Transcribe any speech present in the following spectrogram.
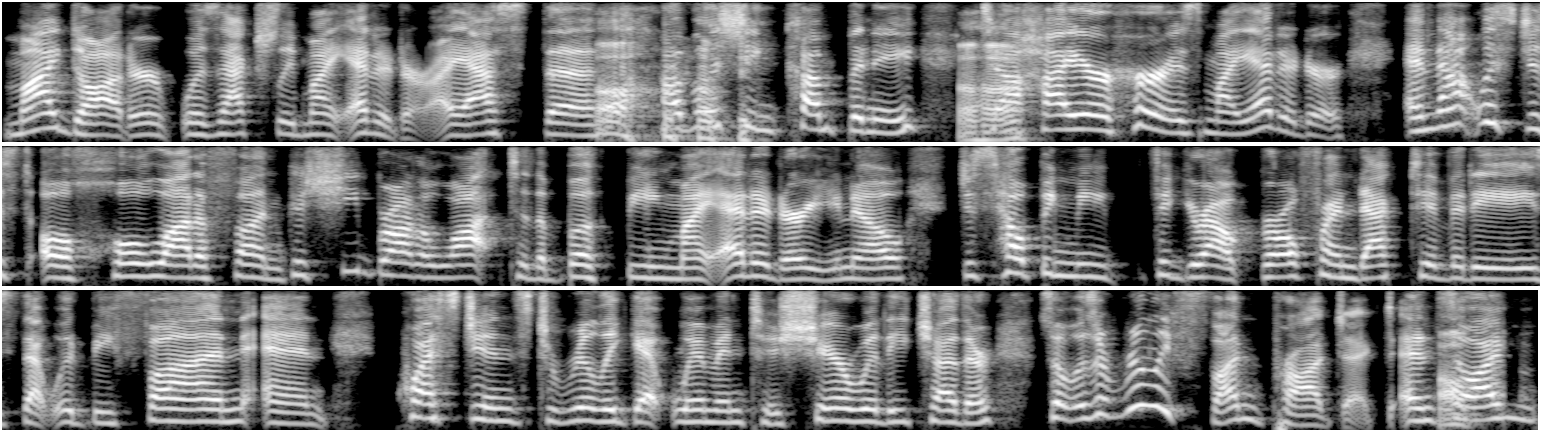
my daughter was actually my editor. I asked the oh, publishing company uh-huh. to hire her as my editor. And that was just a whole lot of fun because she brought a lot to the book being my editor, you know, just helping me figure out girlfriend activities that would be fun and questions to really get women to share with each other. So it was a really fun project. And so oh. I'm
